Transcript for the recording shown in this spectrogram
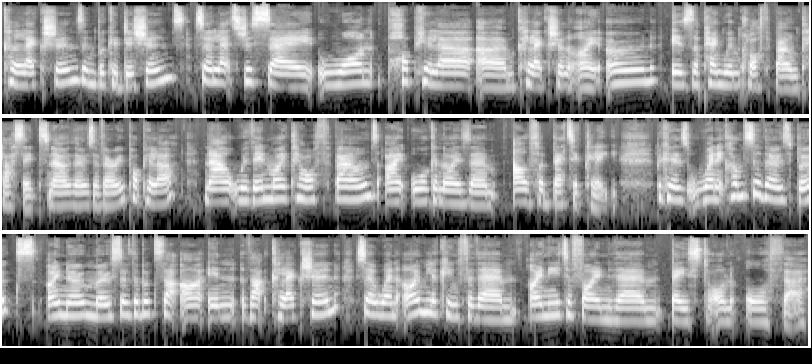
collections and book editions. So let's just say one popular um, collection I own is the Penguin Cloth Bound Classics. Now, those are very popular. Now, within my cloth bounds, I organize them alphabetically because when it comes to those books, I know most of the books that are in that collection. So when I'm looking for them, I need to find them based on author.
